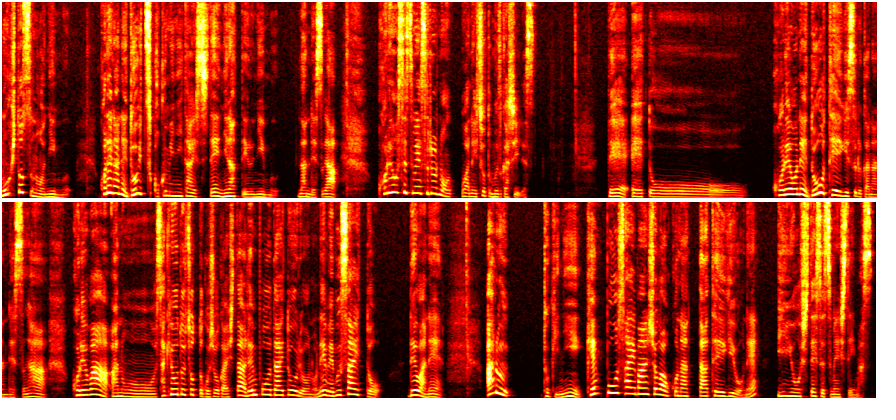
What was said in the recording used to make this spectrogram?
もう一つの任務。これがねドイツ国民に対して担っている任務なんですがこれを説明するのはねちょっと難しいです。でえっ、とこれをねどう定義するかなんですがこれはあの先ほどちょっとご紹介した連邦大統領のねウェブサイトではねある時に憲法裁判所が行った定義をね引用して説明しています。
